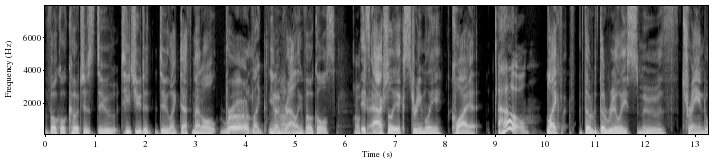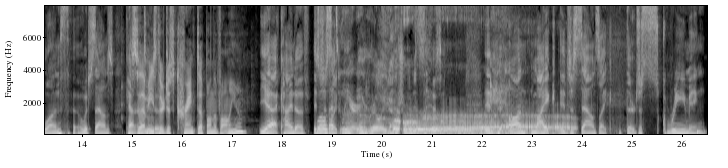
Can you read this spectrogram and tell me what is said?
vocal coaches do teach you to do like death metal, like you know, ah. growling vocals. Okay. It's actually extremely quiet. Oh. Like the the really smooth trained ones, which sounds counterintuitive. so that means they're just cranked up on the volume? yeah, kind of. It's Whoa, just that's like weird. really natural. It, on mic, it just sounds like they're just screaming.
